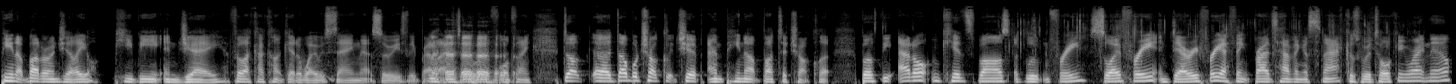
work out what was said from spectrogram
peanut butter and jelly, PB and J. I feel like I can't get away with saying that so easily, Brad. I have to go with the full thing. Du- uh, double chocolate chip and peanut butter chocolate. Both the adult and kids bars are gluten free, soy free, and dairy free. I think Brad's having a snack as we're talking right now,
